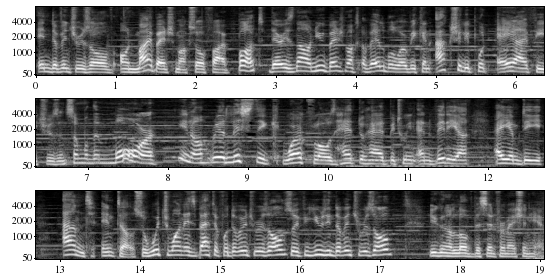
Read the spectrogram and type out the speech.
in DaVinci Resolve on my benchmark so far, but there is now new benchmarks available where we can actually put AI features and some of the more, you know, realistic workflows head to head between NVIDIA, AMD, and Intel. So which one is better for DaVinci Resolve? So if you're using DaVinci Resolve, you're gonna love this information here.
